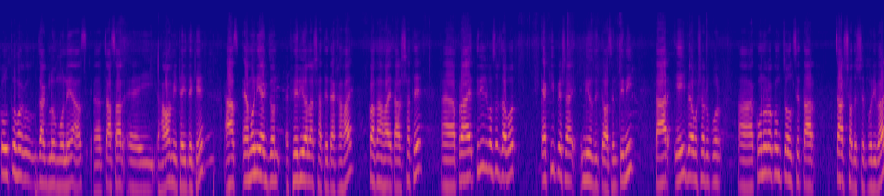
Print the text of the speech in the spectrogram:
কৌতূহল জাগলো মনে আজ চাচার এই হাওয়া মিঠাই দেখে। আজ এমনই একজন ফেরিওয়ালার সাথে দেখা হয়। কথা হয় তার সাথে প্রায় তিরিশ বছর যাবৎ একই পেশায় নিয়োজিত আছেন তিনি। তার এই ব্যবসার উপর কোনো রকম চলছে তার চার সদস্যের পরিবার।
